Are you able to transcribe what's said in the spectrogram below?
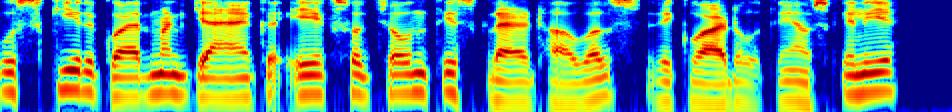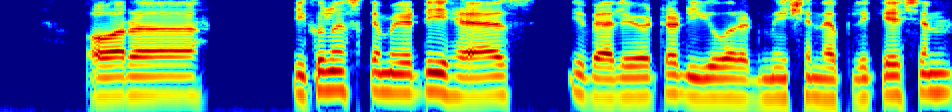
उसकी रिक्वायरमेंट क्या है कि एक सौ चौंतीस क्रेडिट हावर्स रिक्वायर्ड होते हैं उसके लिए। और economics committee has evaluated your admission application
